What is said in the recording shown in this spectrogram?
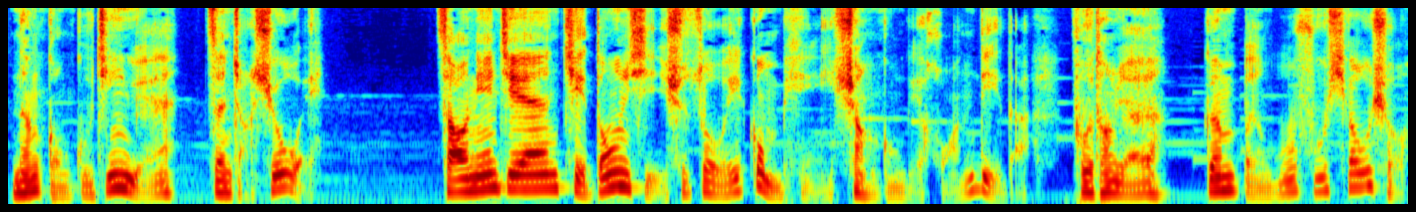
能巩固精元，增长修为。早年间，这东西是作为贡品上供给皇帝的，普通人根本无福消受。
